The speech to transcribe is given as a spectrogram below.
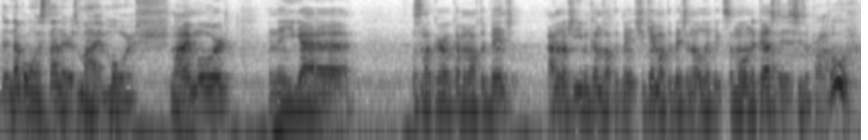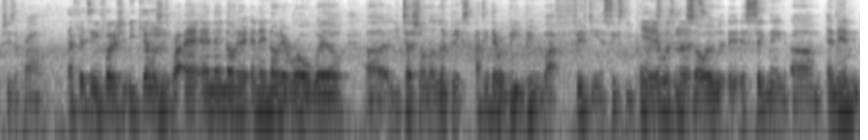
the number one stunner is Maya Moore. Maya Um, Moore, and then you got uh, what's my girl coming off the bench? I don't know if she even comes off the bench. She came off the bench in the Olympics. Seimone Oh, yeah, Augustus. she's a problem. Whew, She's a problem. that 15 footer, she be killing She's it. pro- and, and they know that and they know their role well. Uh, you touched on the Olympics. I think they were beating people by fifty and sixty points. Yeah, it was nuts. So it was, it, it's sickening. Um, and then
